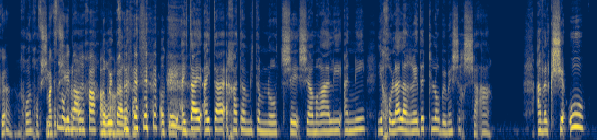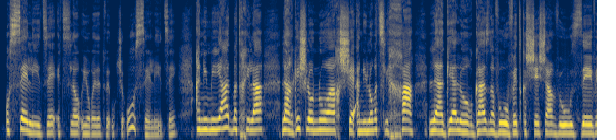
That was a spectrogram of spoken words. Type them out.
כן. נכון? חופשי, מקסימום חופשי, נוריד נכון? בעריכה אחר נוריד כך. בעריכה. אוקיי, הייתה, הייתה אחת המתאמנות ש, שאמרה לי, אני יכולה לרדת לו במשך שעה, אבל כשהוא עושה לי את זה, אצלו היא יורדת, וכשהוא עושה לי את זה, אני מיד מתחילה להרגיש לא נוח שאני לא מצליחה להגיע לאורגזמה, והוא עובד קשה שם, והוא זה, ו...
